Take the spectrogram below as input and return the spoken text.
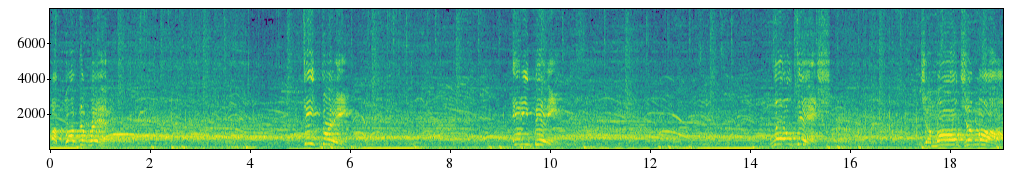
Above the rim. Deep three. Itty bitty. Lil Dish. Jamal Jamal.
